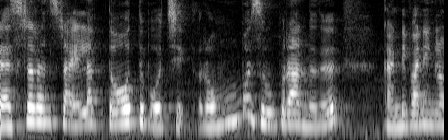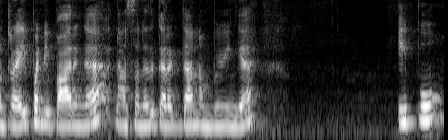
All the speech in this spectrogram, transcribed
ரெஸ்டாரண்ட் ஸ்டைல்லாம் தோற்று போச்சு. ரொம்ப சூப்பராக இருந்தது. கண்டிப்பாக நீங்களும் ட்ரை பண்ணி பாருங்கள் நான் சொன்னது கரெக்ட் தான் நம்புவீங்க. இப்போது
